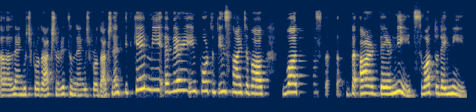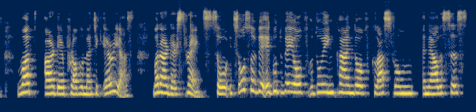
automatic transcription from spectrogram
uh, language production, written language production. And it gave me a very important insight about what are their needs? What do they need? What are their problematic areas? What are their strengths? So it's also a good way of doing kind of classroom analysis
